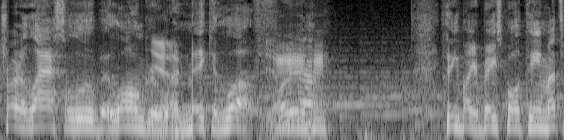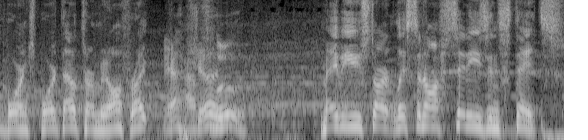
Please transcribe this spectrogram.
try to last a little bit longer Yeah. when making love. Yeah. Oh, mm-hmm. Think about your baseball team. That's a boring sport. That'll turn me off, right? Yeah, should. Absolutely. Maybe you start listing off cities and states.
